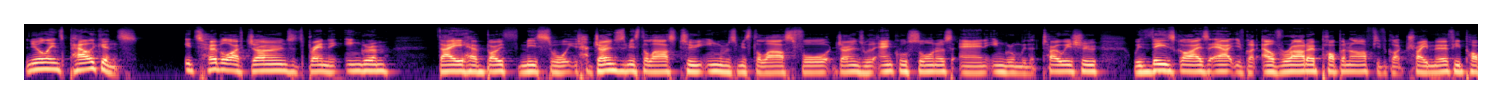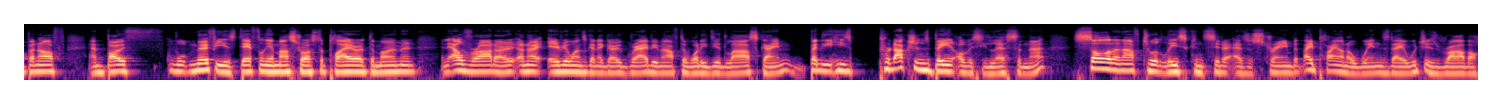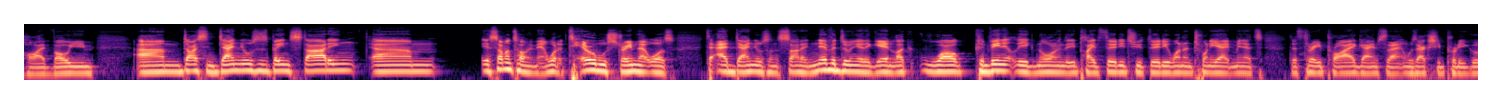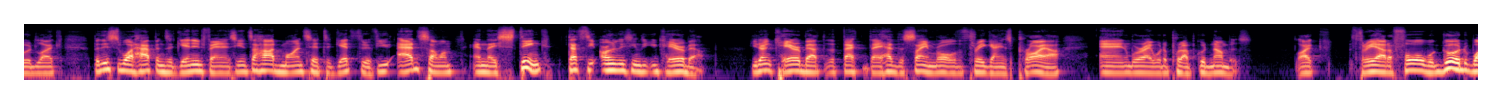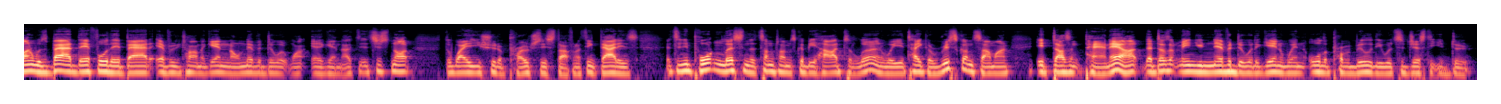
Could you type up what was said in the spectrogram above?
The New Orleans Pelicans. It's Herbalife Jones, it's Brandon Ingram. They have both missed, well, Jones has missed the last two, Ingram's missed the last four. Jones with ankle soreness and Ingram with a toe issue. With these guys out, you've got Alvarado popping off, you've got Trey Murphy popping off, and both well, Murphy is definitely a must roster player at the moment. And Alvarado, I know everyone's going to go grab him after what he did last game, but his production's been obviously less than that. Solid enough to at least consider as a stream, but they play on a Wednesday, which is rather high volume. Um, Dyson Daniels has been starting. Um, yeah, someone told me, man, what a terrible stream that was to add Daniels on Sunday. Never doing it again, like while conveniently ignoring that he played 32, 31, and 28 minutes the three prior games to that and was actually pretty good. Like, but this is what happens again in fantasy. It's a hard mindset to get through. If you add someone and they stink, that's the only thing that you care about. You don't care about the fact that they had the same role the three games prior and were able to put up good numbers. Like three out of four were good, one was bad, therefore they're bad every time again, and I'll never do it one, again. It's just not the way you should approach this stuff. And I think that is it's an important lesson that sometimes can be hard to learn where you take a risk on someone, it doesn't pan out. That doesn't mean you never do it again when all the probability would suggest that you do.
